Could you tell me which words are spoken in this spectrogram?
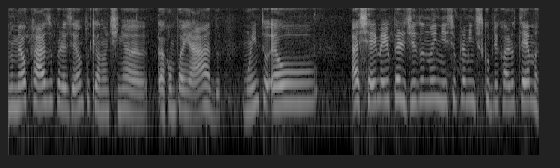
no meu caso, por exemplo, que eu não tinha acompanhado muito, eu achei meio perdido no início para mim descobrir qual era o tema.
